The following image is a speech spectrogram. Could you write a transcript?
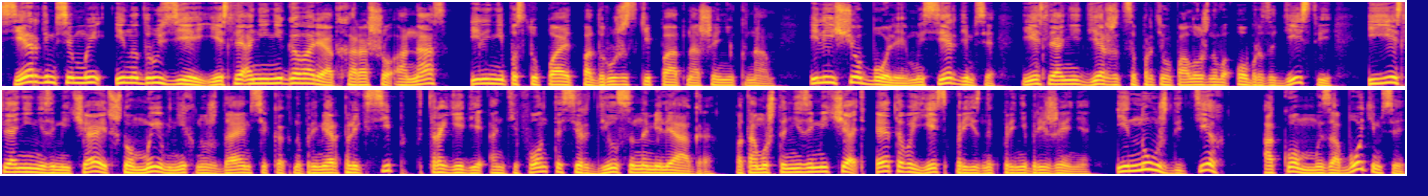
Сердимся мы и на друзей, если они не говорят хорошо о нас или не поступают по-дружески по отношению к нам, или еще более мы сердимся, если они держатся противоположного образа действий и если они не замечают, что мы в них нуждаемся, как, например, Плексип в трагедии Антифонта сердился на Мелеагра, потому что не замечать этого есть признак пренебрежения, и нужды тех, о ком мы заботимся,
